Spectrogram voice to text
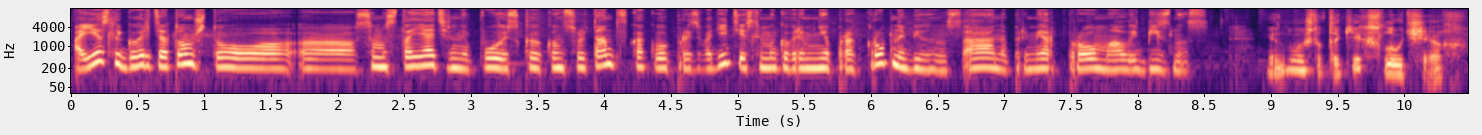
А если говорить о том, что э, самостоятельный поиск консультантов, как его производить, если мы говорим не про крупный бизнес, а, например, про малый бизнес? Я думаю, что в таких случаях,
